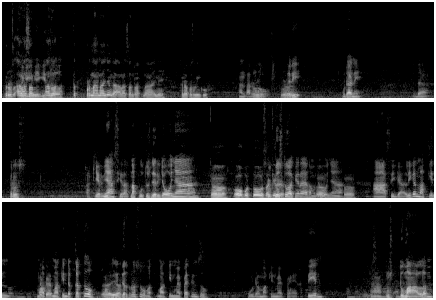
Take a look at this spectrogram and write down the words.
Terus Kayak- alasan kayak gitu. ala- pernah nanya nggak alasan Ratna ini kenapa selingkuh? nanti dulu Hmm. jadi udah nih udah terus akhirnya si Ratna putus dari cowoknya Oh, oh putus, putus akhirnya. tuh akhirnya sama cowoknya Oh, ah si Gali kan makin ma- Dekat. makin deket tuh makin iya. ngejar terus tuh makin mepetin tuh udah makin mepetin nah terus tuh malam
